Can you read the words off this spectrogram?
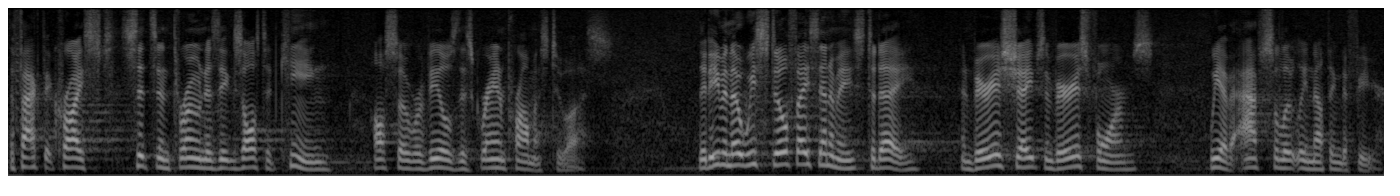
The fact that Christ sits enthroned as the exalted king also reveals this grand promise to us that even though we still face enemies today in various shapes and various forms, we have absolutely nothing to fear.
